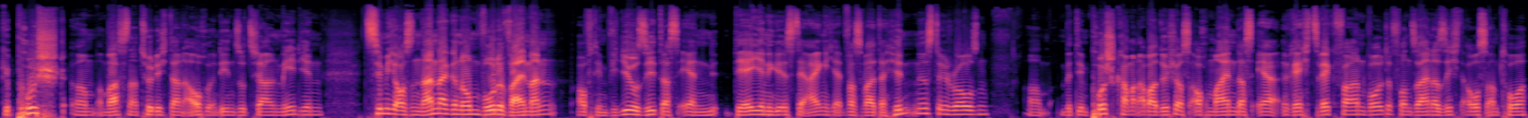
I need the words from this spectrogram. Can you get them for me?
gepusht, ähm, was natürlich dann auch in den sozialen Medien ziemlich auseinandergenommen wurde, weil man auf dem Video sieht, dass er derjenige ist, der eigentlich etwas weiter hinten ist, den Rosen. Ähm, mit dem Push kann man aber durchaus auch meinen, dass er rechts wegfahren wollte von seiner Sicht aus am Tor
